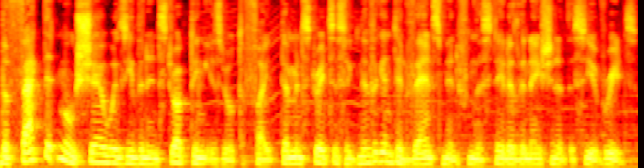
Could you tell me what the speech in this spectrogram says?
The fact that Moshe was even instructing Israel to fight demonstrates a significant advancement from the state of the nation at the Sea of Reeds.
